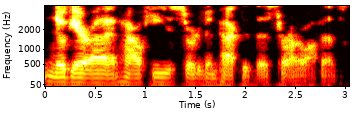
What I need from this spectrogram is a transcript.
Nogueira and how he's sort of impacted this Toronto offense?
